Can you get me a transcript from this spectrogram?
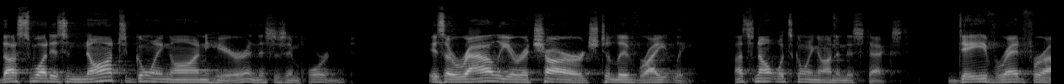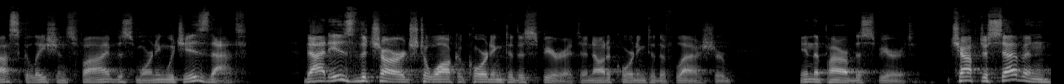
Thus, what is not going on here, and this is important, is a rally or a charge to live rightly. That's not what's going on in this text. Dave read for us Galatians 5 this morning, which is that. That is the charge to walk according to the Spirit and not according to the flesh or in the power of the Spirit. Chapter 7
